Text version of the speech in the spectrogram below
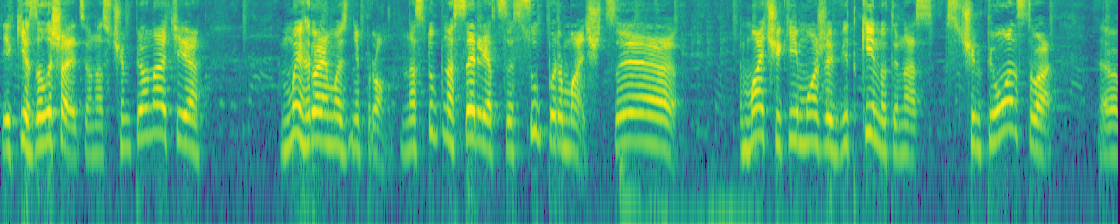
які залишаються у нас в чемпіонаті. Ми граємо з Дніпром. Наступна серія це суперматч. Це матч, який може відкинути нас з чемпіонства. Е,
